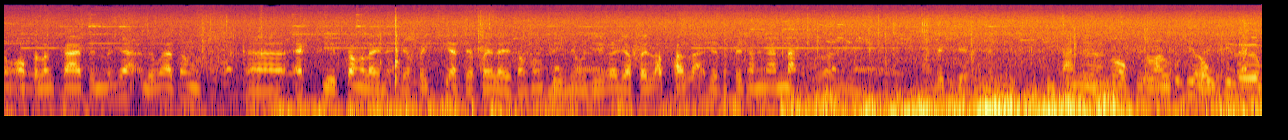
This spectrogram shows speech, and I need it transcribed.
ต้องออกกำลังกายเป็นระยะ หรือว่าต้องแอคทีฟต้องอะไรเนี่ยอย่าไปเครียดอย่าไปอะไรสองสองสี่เนี่ยบางทีก็อย่าไปรับภาระอย่าไปทำงานหนักหรืออะไรเลขเจ็ดเนี่ยอีกอันหนึ่งโรคระวังที่หลงที่ลืม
